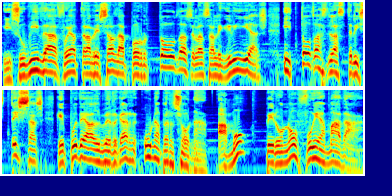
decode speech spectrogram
y su vida fue atravesada por todas las alegrías y todas las tristezas que puede albergar una persona. Amó pero no fue amada.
